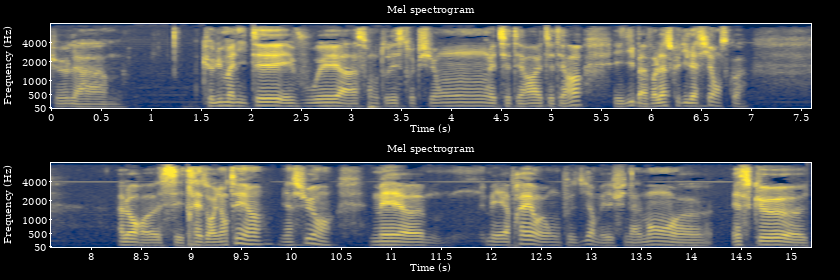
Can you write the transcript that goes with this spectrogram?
que la que l'humanité est vouée à son autodestruction, etc., etc. Et il dit bah voilà ce que dit la science quoi. Alors euh, c'est très orienté hein, bien sûr, mais mais après on peut se dire mais finalement est-ce que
